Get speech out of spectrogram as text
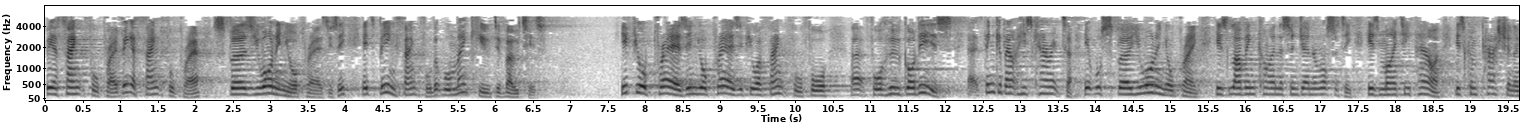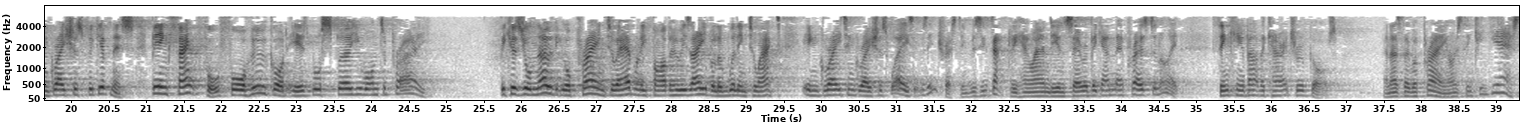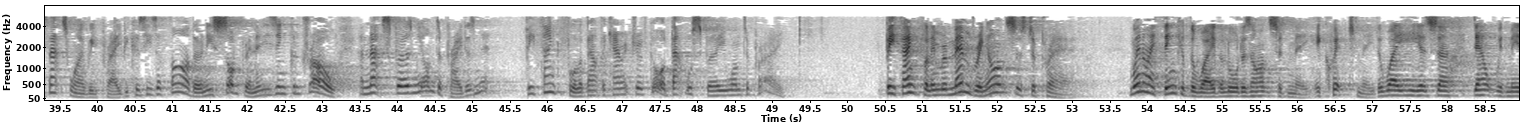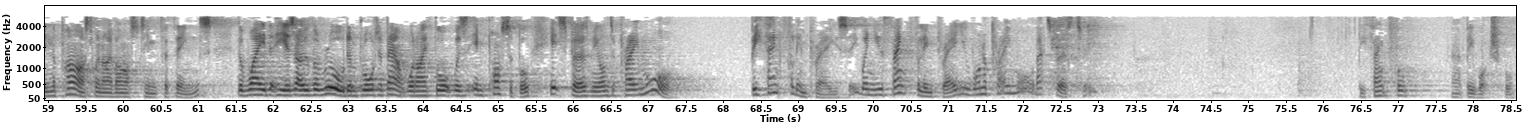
Be a thankful prayer. Being a thankful prayer spurs you on in your prayers, you see. It's being thankful that will make you devoted. If your prayers, in your prayers, if you are thankful for, uh, for who God is, uh, think about His character. It will spur you on in your praying. His loving kindness and generosity, His mighty power, His compassion and gracious forgiveness. Being thankful for who God is will spur you on to pray. Because you'll know that you're praying to a Heavenly Father who is able and willing to act in great and gracious ways. It was interesting. It was exactly how Andy and Sarah began their prayers tonight, thinking about the character of God. And as they were praying, I was thinking, yes, that's why we pray, because He's a Father and He's sovereign and He's in control. And that spurs me on to pray, doesn't it? Be thankful about the character of God. That will spur you on to pray. Be thankful in remembering answers to prayer. When I think of the way the Lord has answered me, equipped me, the way He has uh, dealt with me in the past when I've asked Him for things, the way that He has overruled and brought about what I thought was impossible, it spurs me on to pray more. Be thankful in prayer, you see. When you're thankful in prayer, you want to pray more. That's verse 2. Be thankful, uh, be watchful.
